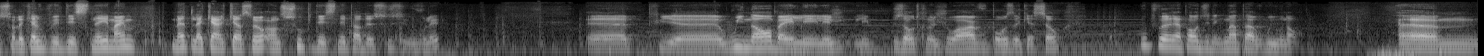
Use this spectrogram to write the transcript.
sur lequel vous pouvez dessiner, même mettre la caricature en dessous puis dessiner par-dessus si vous voulez. Euh, puis euh, oui, non, ben les, autres joueurs vous posent des questions. Vous pouvez répondre uniquement par oui ou non. Euh,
